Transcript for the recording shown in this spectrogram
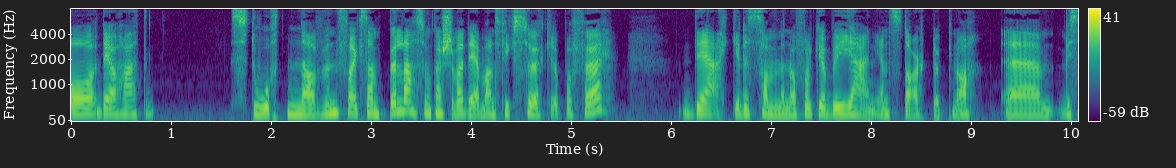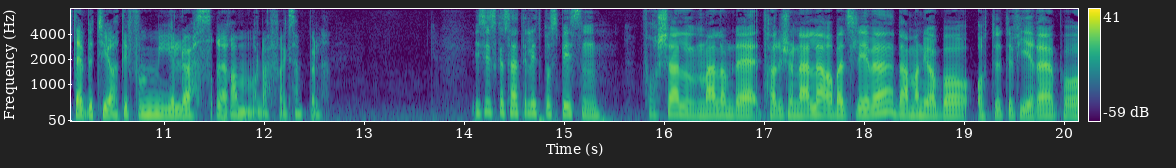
Og det å ha et stort navn, eksempel, som kanskje var det man fikk søkere på før, det er ikke det samme nå. Folk jobber gjerne i en startup nå, eh, hvis det betyr at de får mye løsere rammer, da, eksempel. Hvis vi skal sette litt på spissen, forskjellen mellom det tradisjonelle arbeidslivet, der man jobber åtte til fire på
